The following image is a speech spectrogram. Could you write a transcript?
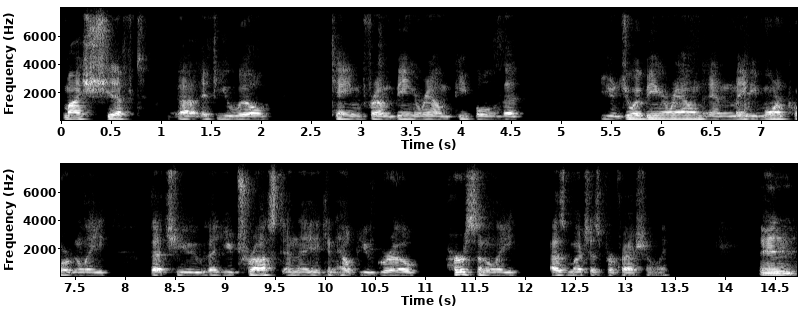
my shift uh, if you will, came from being around people that you enjoy being around, and maybe more importantly, that you that you trust and they can help you grow personally as much as professionally. And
